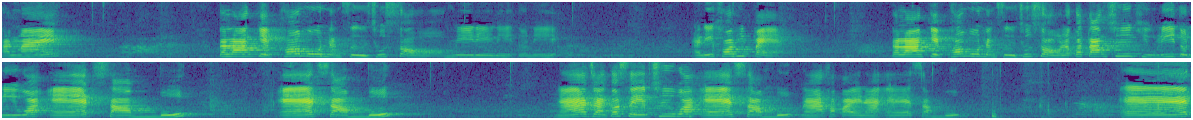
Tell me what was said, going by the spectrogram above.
ทันไหมตารางเก็บข้อมูลหนังสือชุด 2 นี่นี่นี่ตัวนี้ อันนี้ข้อที่ 8 ตารางเก็บข้อมูลหนังสือชุด 2 แล้วก็ตั้งชื่อคิวรี่ตัวนี้ว่า add some book add some book นะอาจารย์ก็เซฟชื่อว่า add some book นะเข้าไปนะ add some book add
